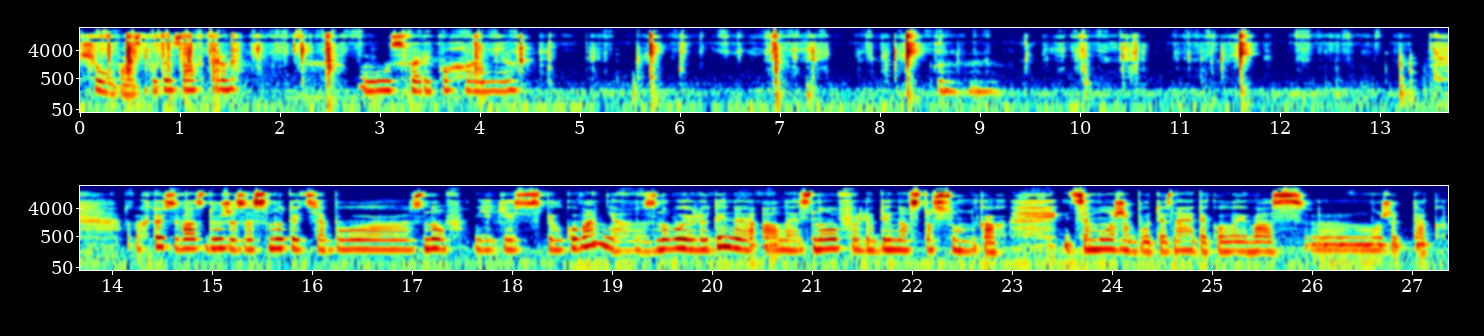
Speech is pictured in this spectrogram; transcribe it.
Що у вас буде завтра у сфері кохання? Хтось з вас дуже засмутиться, бо знов якесь спілкування з новою людиною, але знов людина в стосунках. І це може бути, знаєте, коли вас е, можуть так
